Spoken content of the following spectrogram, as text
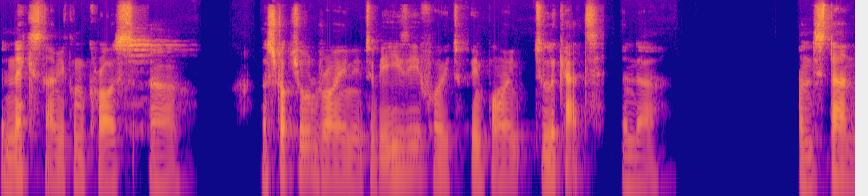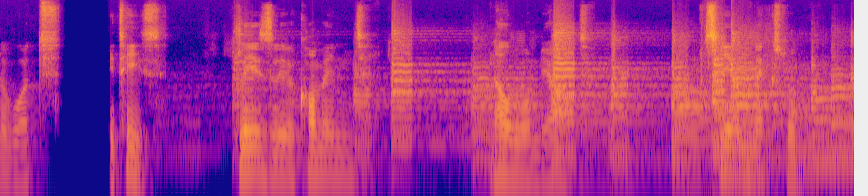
the next time you come across uh, a structural drawing, will be easy for you to pinpoint, to look at and uh, understand what it is. Please leave a comment. That will warm the heart. See you on the next one.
